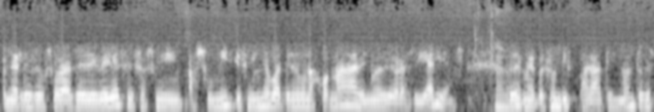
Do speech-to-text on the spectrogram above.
ponerles dos horas de deberes es asumir, asumir, que ese niño va a tener una jornada de nueve horas diarias. Claro. Entonces, me parece un disparate, ¿no? Entonces,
